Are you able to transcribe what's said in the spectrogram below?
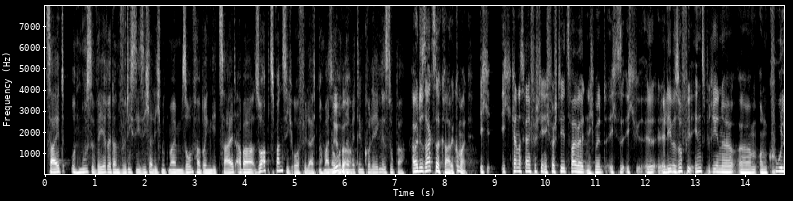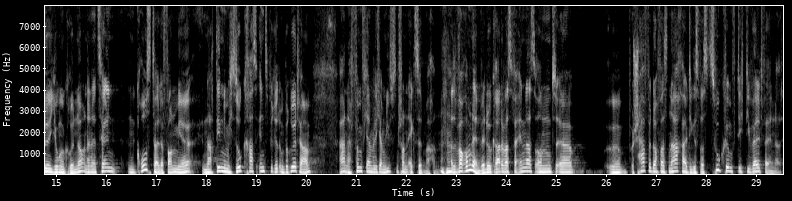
Zeit und Muße wäre, dann würde ich sie sicherlich mit meinem Sohn verbringen, die Zeit. Aber so ab 20 Uhr vielleicht noch mal eine Super. Runde mit den Kollegen ist super. Aber du sagst doch gerade, guck mal, ich, ich kann das gar nicht verstehen. Ich verstehe zwei Welten nicht. Mit, ich, ich äh, erlebe so viel inspirierende ähm, und coole junge Gründer und dann erzählen ein Großteil davon mir, nachdem die mich so krass inspiriert und berührt haben, ah, nach fünf Jahren will ich am liebsten schon einen Exit machen. Also warum denn? Wenn du gerade was veränderst und äh, äh, schaffe doch was Nachhaltiges, was zukünftig die Welt verändert.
